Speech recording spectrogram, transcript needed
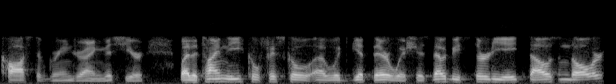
cost of grain drying this year, by the time the eco-fiscal uh, would get their wishes, that would be $38,000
